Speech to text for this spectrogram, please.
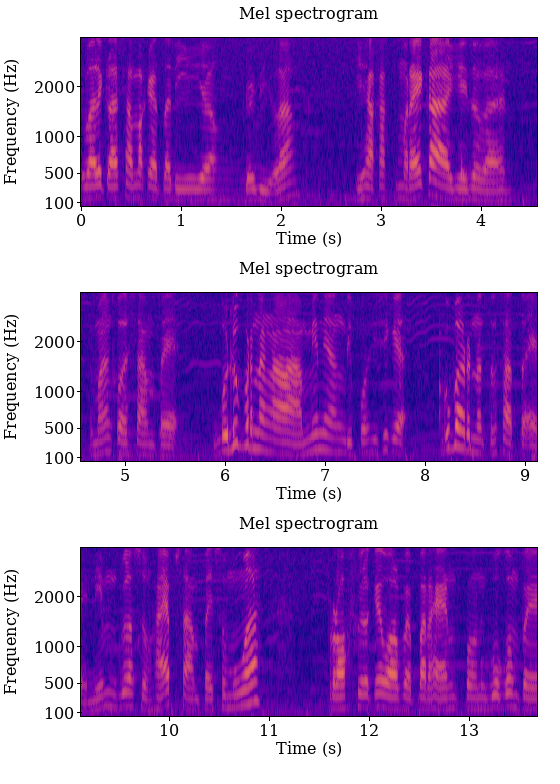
balik lagi sama kayak tadi yang dia bilang ya hak hak mereka gitu kan. Cuman kalau sampai gue dulu pernah ngalamin yang di posisi kayak gue baru nonton satu anime gue langsung hype sampai semua profil kayak wallpaper handphone gue gue sampai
